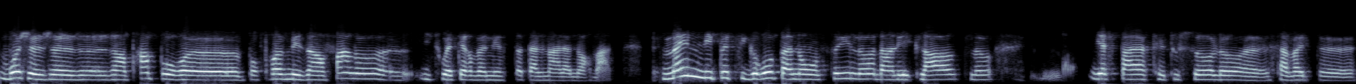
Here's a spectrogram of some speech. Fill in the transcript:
moi, je, je, j'en prends pour euh, pour preuve mes enfants là, euh, ils souhaitaient revenir totalement à la normale. Même les petits groupes annoncés là dans les classes là, ils espèrent que tout ça là, euh, ça va être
